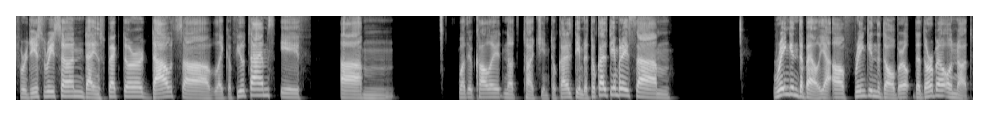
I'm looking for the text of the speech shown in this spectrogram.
for this reason the inspector doubts uh like a few times if um what do you call it? Not touching. Tocar el timbre. Tocar el timbre is um ringing the bell. Yeah, of ringing the doorbell, the doorbell or not.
